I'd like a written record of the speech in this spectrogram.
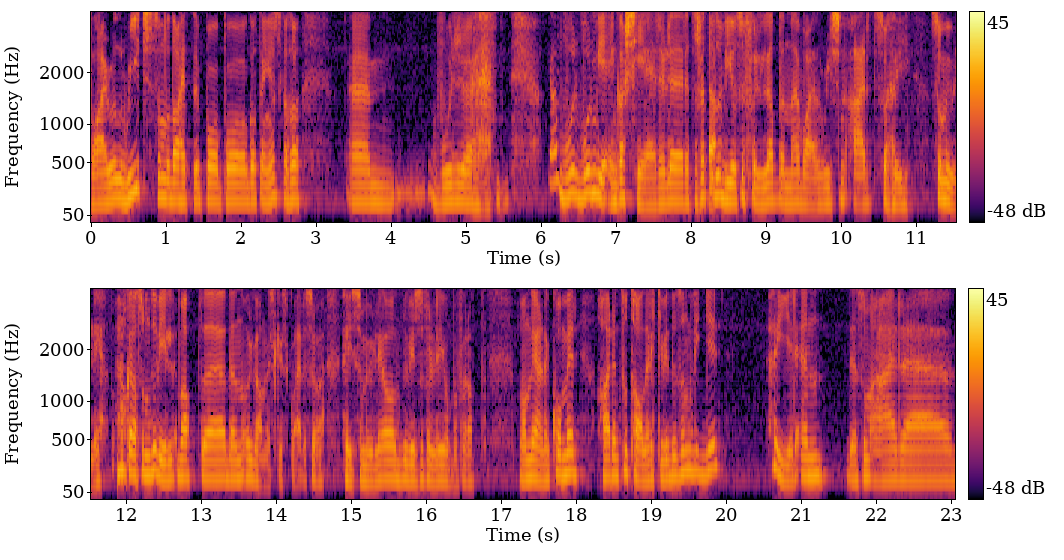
viral reach, som det da heter på, på godt engelsk, altså um, hvor eh, ja, hvor, hvor mye engasjerer det, rett og slett. Og du vil jo selvfølgelig at denne viral reachen er så høy som mulig. Akkurat som du vil med at eh, den organiske skal være så høy som mulig. Og du vil selvfølgelig jobbe for at man gjerne kommer, har en totalrekkevidde som ligger høyere enn det som er eh,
